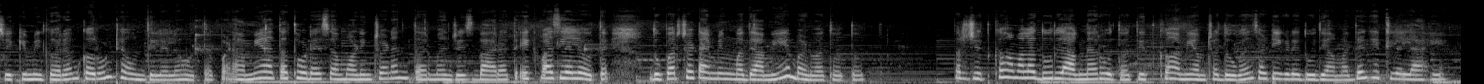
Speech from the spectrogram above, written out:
जे की मी गरम करून ठेवून दिलेलं होतं. पण आम्ही आता थोडंसं मॉर्निंगच्या नंतर म्हणजेच बारा ते एक वाजलेले होते दुपारच्या टायमिंगमध्ये आम्ही हे बनवत होतो. तर जितकं आम्हाला दूध लागणार होतं तितकं आम्ही आमच्या दोघांसाठी इकडे दूध यामध्ये घेतलेलं आहे.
